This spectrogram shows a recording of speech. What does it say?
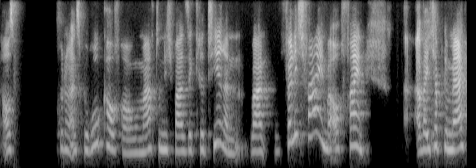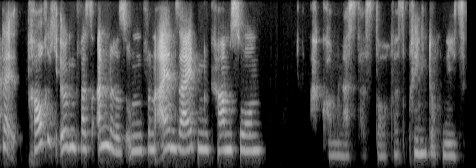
Ausbildung als Bürokauffrau gemacht und ich war Sekretärin, war völlig fein, war auch fein. Aber ich habe gemerkt, da brauche ich irgendwas anderes. Und von allen Seiten kam so, ach komm, lass das doch, das bringt doch nichts.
